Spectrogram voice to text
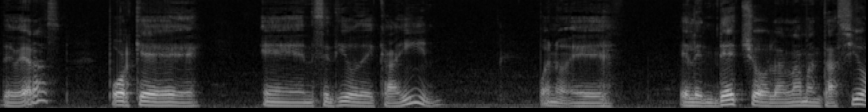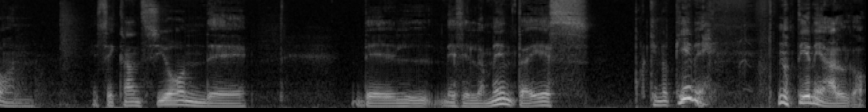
¿de veras? Porque en el sentido de Caín, bueno, eh, el endecho, la lamentación, esa canción de, de, se lamenta es porque no tiene, no tiene algo,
